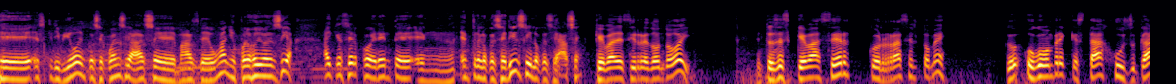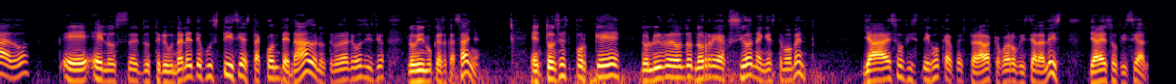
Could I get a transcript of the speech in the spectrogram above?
que escribió en consecuencia hace más de un año. Por eso yo decía, hay que ser coherente entre lo que se dice y lo que se hace. ¿Qué va a decir Redondo hoy? Entonces, ¿qué va a hacer con Russell Tomé? Un hombre que está juzgado eh, en, los, tribunales de justicia, está condenado en los tribunales de justicia, lo mismo que Casaña. Entonces, ¿por qué don Luis Redondo no reacciona en este momento? Ya es dijo que esperaba que fuera oficial la lista, ya es oficial.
